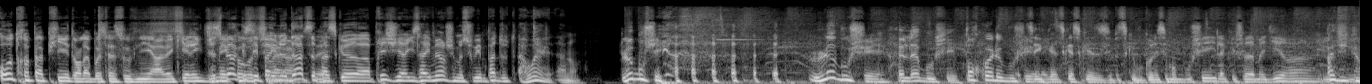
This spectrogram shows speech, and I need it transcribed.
Autre papier dans la boîte à souvenirs avec Eric J'espère que c'est pas une date, parce que après j'ai Alzheimer, je me souviens pas de. Ah ouais, ah non. Le boucher. Le boucher. le boucher. Pourquoi le boucher C'est parce que vous connaissez mon boucher, il a quelque chose à me dire hein Pas du tout.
